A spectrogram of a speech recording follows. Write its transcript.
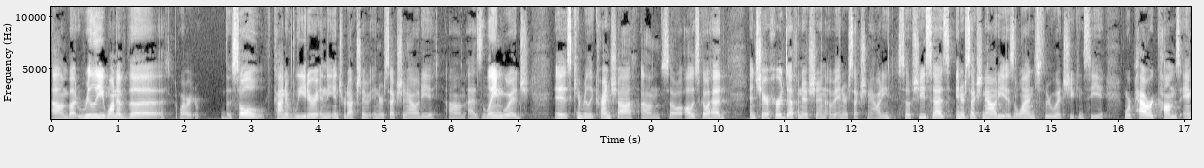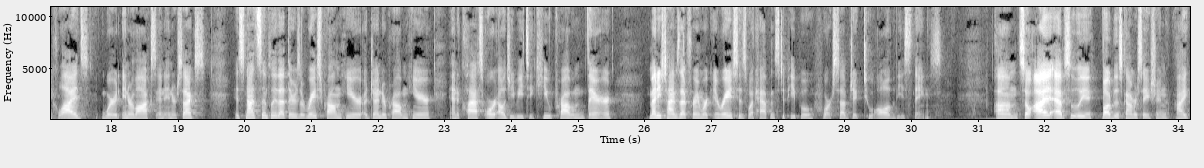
Um, but really, one of the, or the sole kind of leader in the introduction of intersectionality um, as language is Kimberlé Crenshaw. Um, so I'll just go ahead and share her definition of intersectionality. So she says intersectionality is a lens through which you can see where power comes and collides, where it interlocks and intersects. It's not simply that there's a race problem here, a gender problem here, and a class or LGBTQ problem there. Many times that framework erases what happens to people who are subject to all of these things. Um, so I absolutely love this conversation. I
